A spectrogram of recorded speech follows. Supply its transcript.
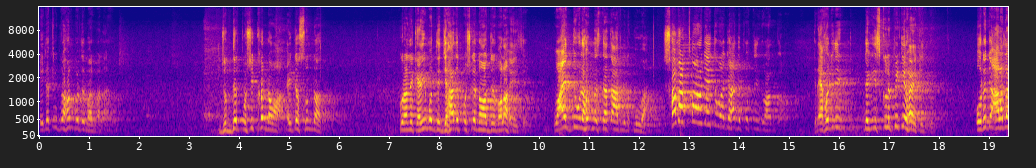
এটা তুমি গ্রহণ করতে পারবা না। যুদ্ধের প্রশিক্ষণ নেওয়া এইটা সুন্নত। কোরআনে ক্যারির মধ্যে জেহাদের প্রশিক্ষণ নেওয়ার জন্য বলা হয়েছে ওয়াইদুল আহমেদ কুয়া সমর্থ অনুযায়ী তোমরা জেহাদের প্রস্তুতি গ্রহণ করো। কিন্তু এখন যদি দেখি স্কুলে পিটি হয় কিন্তু ওটা যে আলাদা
